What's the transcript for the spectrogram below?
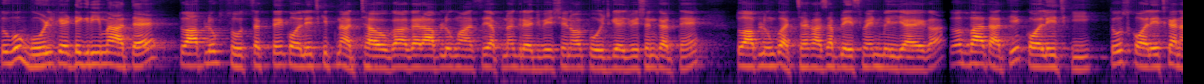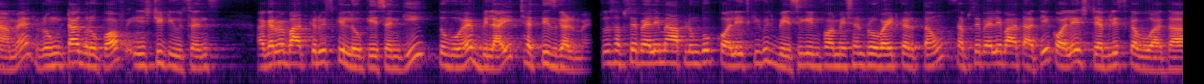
तो वो गोल्ड कैटेगरी में आता है। तो आप लोग सोच सकते हैं कॉलेज कितना अच्छा होगा। अगर आप लोग वहाँ से अपना ग्रेजुएशन और पोस्ट ग्रेजुएशन करते हैं तो आप लोगों को अच्छा खासा प्लेसमेंट मिल जाएगा। तो अब बात आती है कॉलेज की तो उस कॉलेज का नाम है रुंगटा ग्रुप ऑफ़ इंस्टीट्यूशंस अगर मैं बात करूँ इसके लोकेशन की तो वो है बिलाई छत्तीसगढ़ में। तो सबसे पहले मैं आप लोगों को कॉलेज की कुछ बेसिक इन्फॉर्मेशन प्रोवाइड करता हूँ। सबसे पहले बात आती है कॉलेज स्टेब्लिश कब हुआ था?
